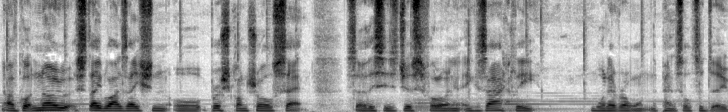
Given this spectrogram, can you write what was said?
Now I've got no stabilization or brush control set, so this is just following exactly whatever I want the pencil to do.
